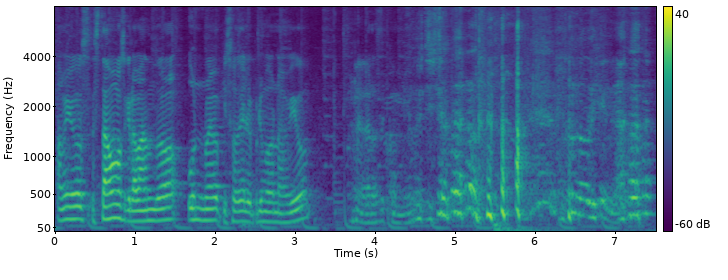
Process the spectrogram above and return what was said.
Amigos, estamos grabando un nuevo episodio del primo de un amigo. Me agarraste chicha. no dije nada.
